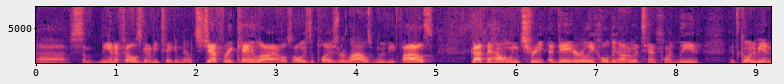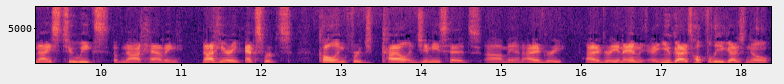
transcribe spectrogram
uh, some the NFL is going to be taking notes. Jeffrey K. Lyles, always a pleasure. Lyles Movie Files got the Halloween treat a day early, holding on to a ten point lead. It's going to be a nice two weeks of not having, not hearing experts calling for Kyle and Jimmy's heads. Oh man, I agree. I agree. And and you guys, hopefully you guys know.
